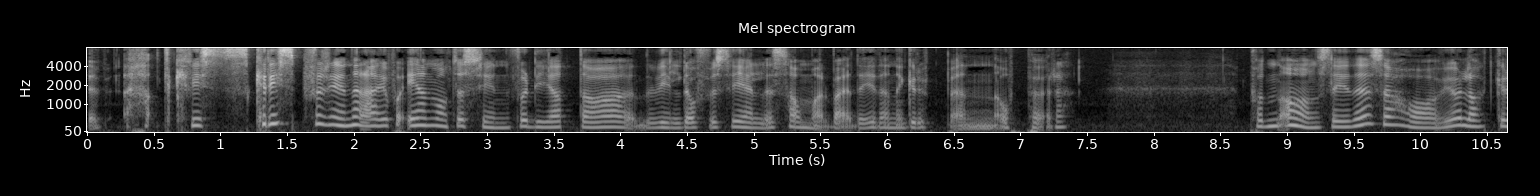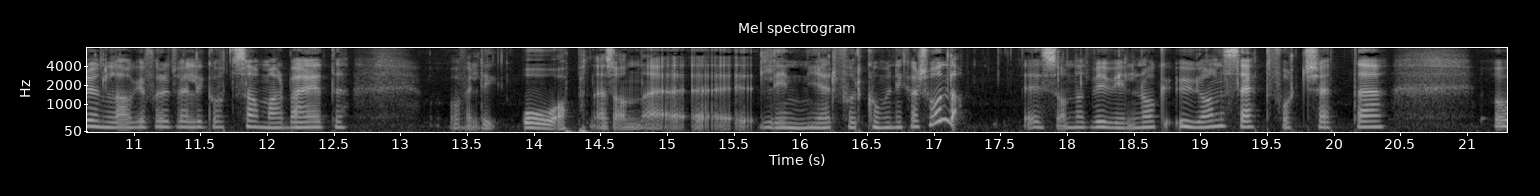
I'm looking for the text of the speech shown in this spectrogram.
At CRISP forsvinner, er jo på en måte synd, fordi at da vil det offisielle samarbeidet i denne gruppen opphøre. På den annen side så har vi jo lagt grunnlaget for et veldig godt samarbeid og veldig åpne sånne uh, linjer for kommunikasjon, da. Eh, sånn at vi vil nok uansett fortsette å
